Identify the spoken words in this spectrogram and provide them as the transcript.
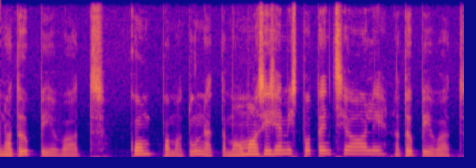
nad õpivad kompama, tunnetama oma sisemist potentsiaali, nad õpivad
